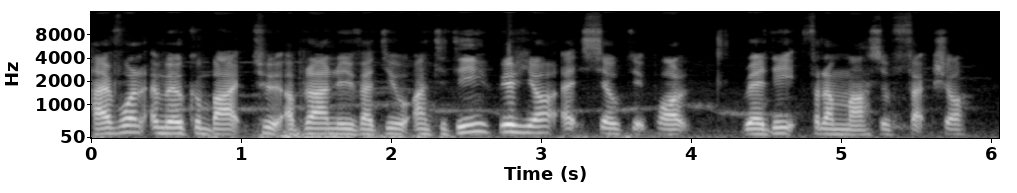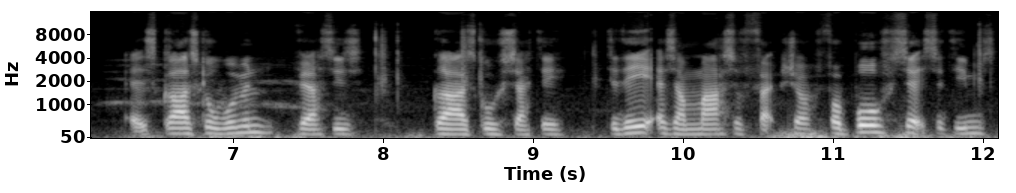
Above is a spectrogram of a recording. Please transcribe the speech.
Hi everyone and welcome back to a brand new video and today we're here at Celtic Park ready for a massive fixture. It's Glasgow Women versus Glasgow City. Today is a massive fixture for both sets of teams.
